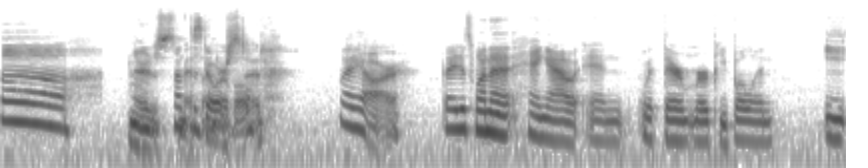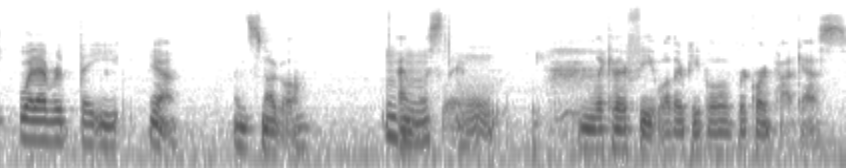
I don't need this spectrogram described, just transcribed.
Oh, They're just That's adorable. they are. They just want to hang out and with their mer people and eat whatever they eat. Yeah, and snuggle Mm-hmm. endlessly. And lick their feet while their people record podcasts.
